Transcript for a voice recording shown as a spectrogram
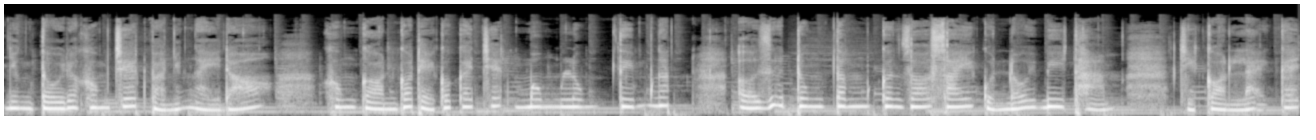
Nhưng tôi đã không chết vào những ngày đó. Không còn có thể có cái chết mông lung, tím ngắt. Ở giữa trung tâm cơn gió xoáy của nỗi bi thảm, chỉ còn lại cái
